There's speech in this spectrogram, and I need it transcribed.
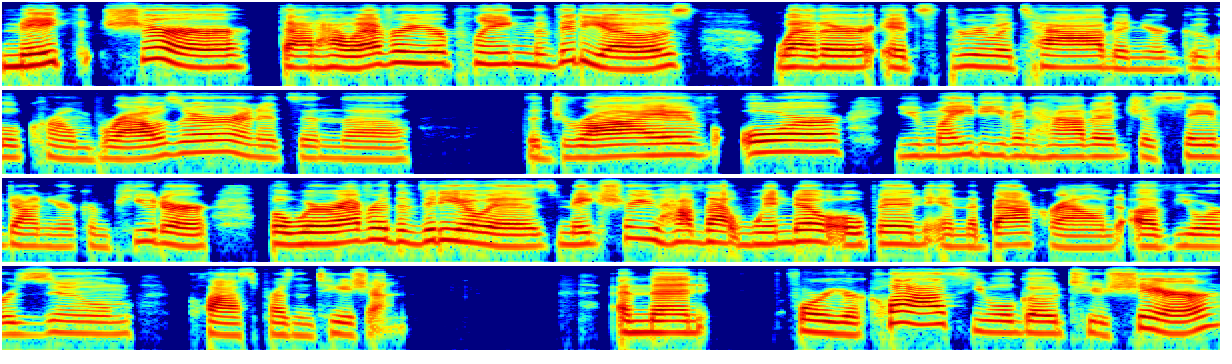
make sure that however you're playing the videos, whether it's through a tab in your Google Chrome browser and it's in the the drive, or you might even have it just saved on your computer. But wherever the video is, make sure you have that window open in the background of your Zoom class presentation. And then for your class, you will go to share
